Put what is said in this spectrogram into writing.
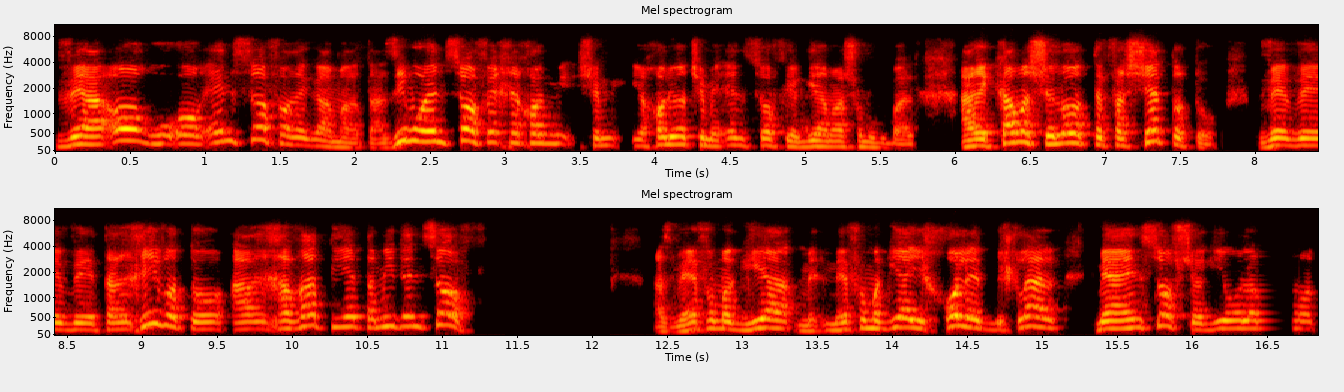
והאור הוא אור אין סוף הרגע אמרת. אז אם הוא אין סוף, איך יכול, יכול להיות שמאין סוף יגיע משהו מוגבל? הרי כמה שלא תפשט אותו ו- ו- ותרחיב אותו, הרחבה תהיה תמיד אין סוף. אז מאיפה מגיע, מאיפה מגיע היכולת בכלל מהאין סוף שיגיעו עולמות?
